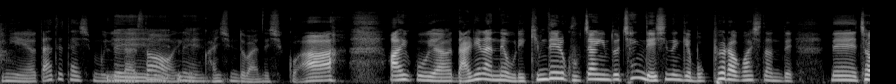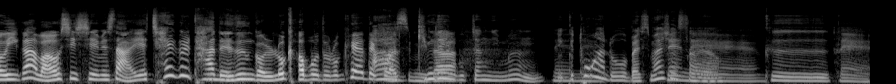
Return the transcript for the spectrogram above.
분이에요. 따뜻하신 분이라서 네, 네. 관심도 많으시고 아 아이고야 난리 났네. 우리 김대일 국장님도 책 내시는 게 목표라고 하시던데 네 저희가 마우 CCM에서 아예 책을 다 내는 걸로 가보도록 해야 될것 음. 아, 같습니다. 김대일 국장님은 네, 이렇게 네. 통화로 말씀하셨어요. 그 네.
